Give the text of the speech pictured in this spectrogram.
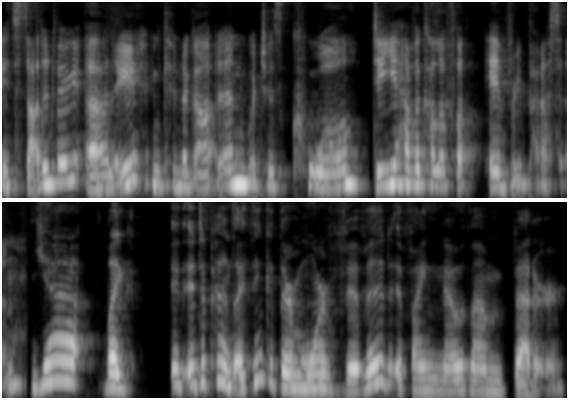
it started very early in kindergarten, which is cool. Do you have a color for every person? Yeah, like it, it depends. I think they're more vivid if I know them better.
